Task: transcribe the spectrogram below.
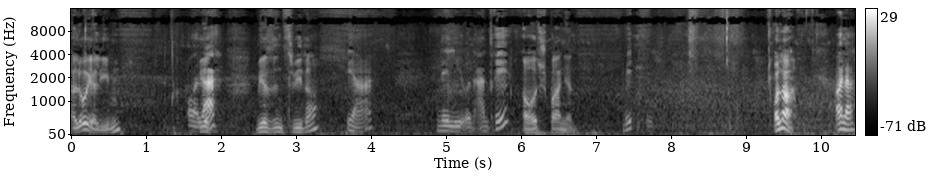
Hallo ihr Lieben, Hola. wir, wir sind's wieder Ja. Nelly und André aus Spanien. mit. Hola, Hola.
